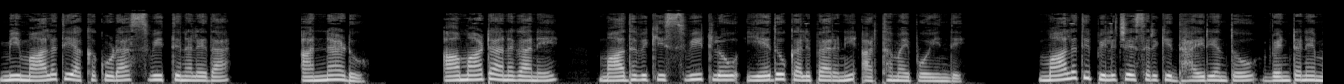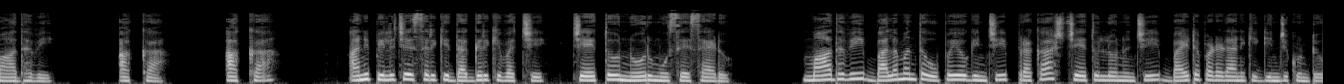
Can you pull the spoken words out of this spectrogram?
మీ మాలతి అక్క కూడా స్వీట్ తినలేదా? అన్నాడు. ఆ మాట అనగానే మాధవికి స్వీట్లో ఏదో కలిపారని అర్థమైపోయింది. మాలతి పిలిచేసరికి ధైర్యంతో వెంటనే మాధవి అక్క అక్క అని పిలిచేసరికి దగ్గరికి వచ్చి చేత్తో నోరు మూసేశాడు. మాధవి బలమంత ఉపయోగించి ప్రకాష్ చేతుల్లో నుంచి బయటపడడానికి గింజుకుంటూ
